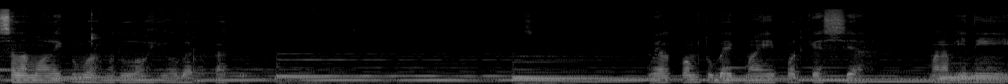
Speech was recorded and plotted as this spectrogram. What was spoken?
Assalamualaikum warahmatullahi wabarakatuh. Welcome to back my podcast ya. Malam ini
